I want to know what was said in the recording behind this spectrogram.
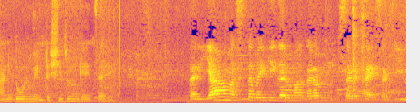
आणि दोन मिनटं शिजून घ्यायचं आहे. तर या मस्तपैकी गरमागरम उसळ खायसाठी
